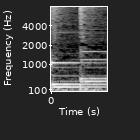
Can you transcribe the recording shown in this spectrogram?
you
